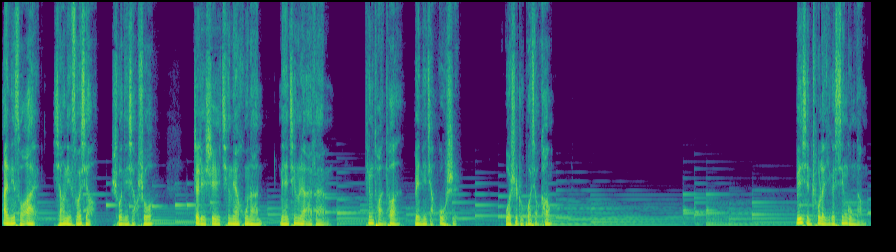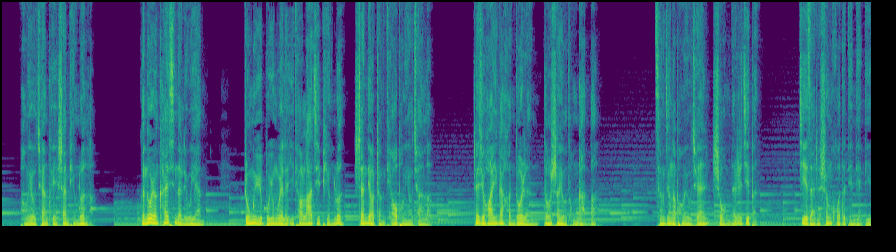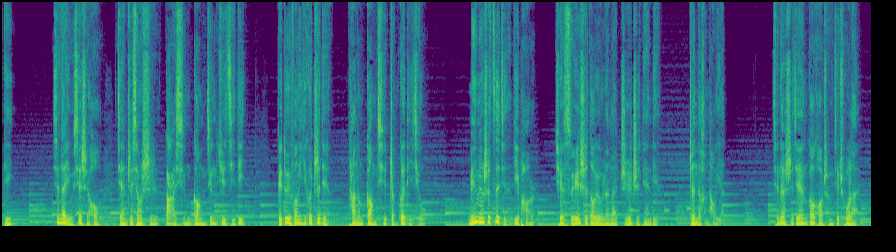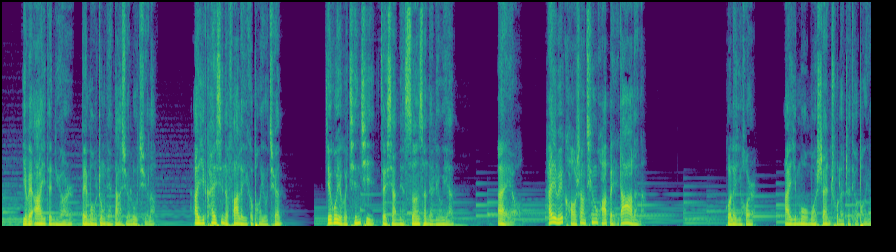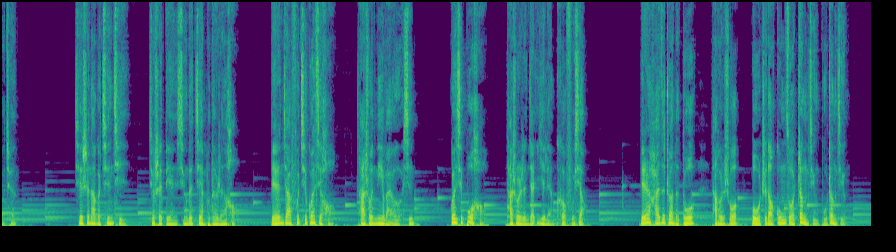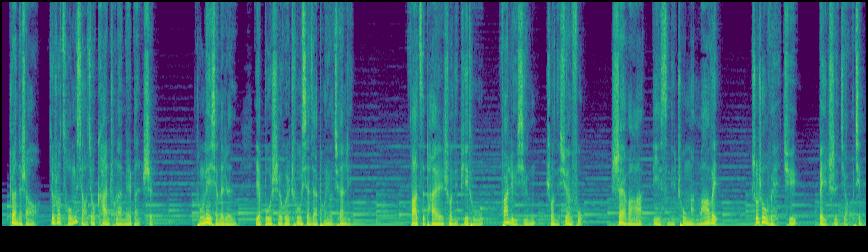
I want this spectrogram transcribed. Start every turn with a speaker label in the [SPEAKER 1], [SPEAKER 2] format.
[SPEAKER 1] 爱你所爱，想你所想，说你想说。这里是青年湖南年轻人 FM，听团团为你讲故事。我是主播小康。微信出了一个新功能，朋友圈可以删评论了。很多人开心的留言，终于不用为了一条垃圾评论删掉整条朋友圈了。这句话应该很多人都深有同感吧。曾经的朋友圈是我们的日记本，记载着生活的点点滴滴。现在有些时候简直像是大型杠精聚集地，给对方一个支点，他能杠起整个地球。明明是自己的地盘，却随时都有人来指指点点，真的很讨厌。前段时间高考成绩出来，一位阿姨的女儿被某重点大学录取了，阿姨开心地发了一个朋友圈。结果有个亲戚在下面酸酸的留言：“哎呦，还以为考上清华北大了呢。”过了一会儿，阿姨默默删除了这条朋友圈。其实那个亲戚就是典型的见不得人好，别人家夫妻关系好，他说腻歪恶心；关系不好，他说人家一脸克夫相；别人孩子赚得多，他会说不知道工作正经不正经，赚得少。就说从小就看出来没本事，同类型的人也不时会出现在朋友圈里。发自拍说你 P 图，发旅行说你炫富，晒娃 diss 你充满妈味，说说委屈背斥矫情。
